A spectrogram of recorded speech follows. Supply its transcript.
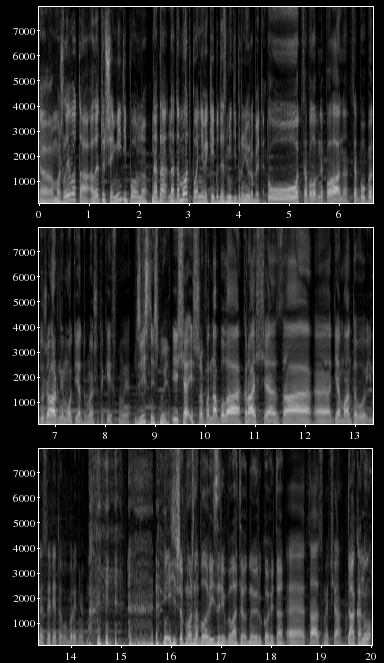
Е, можливо, та, але тут ще міді повно. Надо, надо мод, поняв, який буде з міді броню робити. То це було б непогано. Це був би дуже гарний мод. Я думаю, що таке існує. Звісно, існує. І ще, і щоб вона була краща за е, діамантову і незарітову броню. І щоб можна було візерів бивати одною рукою, та? Е, та, з меча. Так, а ну.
